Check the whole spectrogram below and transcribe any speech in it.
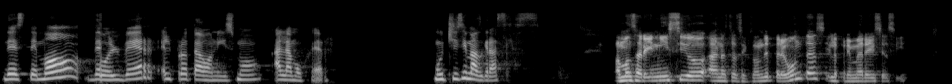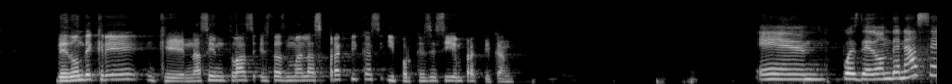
de este modo devolver el protagonismo a la mujer. Muchísimas gracias. Vamos a dar inicio a nuestra sección de preguntas y la primera dice así. ¿De dónde cree que nacen todas estas malas prácticas y por qué se siguen practicando? Eh, pues de dónde nacen,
